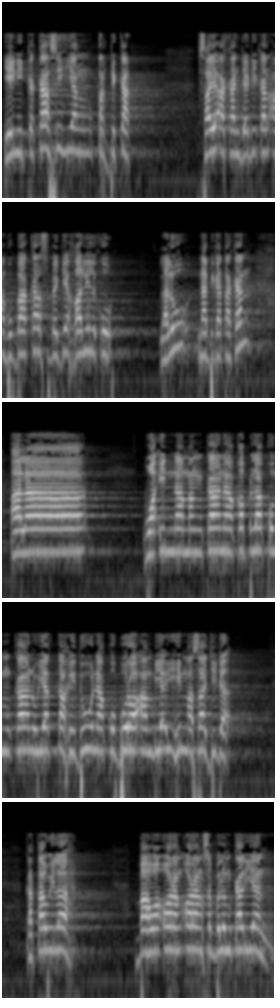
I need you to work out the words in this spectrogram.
yaitu kekasih yang terdekat. Saya akan jadikan Abu Bakar sebagai khalilku. Lalu Nabi katakan, "Ala Wa inna man kana qablakum kanu yattakhiduna qubura anbiya'ihim masajida. Ketahuilah bahwa orang-orang sebelum kalian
